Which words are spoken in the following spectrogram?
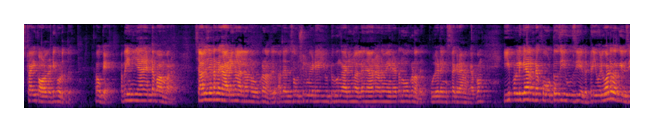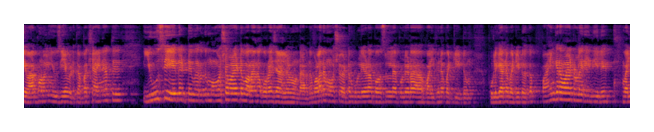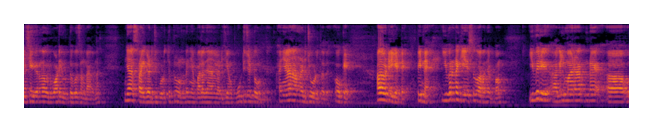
സ്ട്രൈക്ക് ഓൾറെഡി കൊടുത്ത്. ഓക്കെ അപ്പോൾ ഇനി ഞാൻ എന്റെ ഭാഗം പറയാം. ശാലു ചേട്ടന്റെ കാര്യങ്ങളെല്ലാം നോക്കണത് അതായത് സോഷ്യൽ മീഡിയ യൂട്യൂബും കാര്യങ്ങളെല്ലാം ഞാനാണ് മെയിനായിട്ട് നോക്കണത് പുള്ളിയുടെ ഇൻസ്റ്റാഗ്രാമൊക്കെ അപ്പം ഈ പുള്ളിക്കാരന്റെ ഫോട്ടോസ് യൂസ് ചെയ്തിട്ട് ഒരുപാട് പേർക്ക് യൂസ് ചെയ്യാം ആർക്കാണെങ്കിലും യൂസ് ചെയ്യാൻ എടുക്കാം. പക്ഷെ അതിനകത്ത് യൂസ് ചെയ്തിട്ട് വെറുതെ മോശമായിട്ട് പറയുന്ന കുറേ ചാനലുകൾ ഉണ്ടായിരുന്നു. വളരെ മോശമായിട്ടും പുള്ളിയുടെ പേഴ്സണൽ പുള്ളിയുടെ വൈഫിനെ പറ്റിയിട്ടും പുള്ളിക്കാരനെ പറ്റിയിട്ടും ഒക്കെ ഭയങ്കരമായിട്ടുള്ള രീതിയിൽ വലിച്ചു കയറുന്ന ഒരുപാട് യൂട്യൂബേഴ്സ് ഉണ്ടായിരുന്നു. ഞാൻ സ്ട്രൈക്ക് അടിച്ച് കൊടുത്തിട്ടുമുണ്ട് ഞാൻ പല ചാനൽ അടിച്ച് ഞാൻ പൂട്ടിച്ചിട്ടുമുണ്ട്. അത് ഞാനാണ് അടിച്ചു കൊടുത്തത്. ഓക്കെ അതോട്ടിരിക്കട്ടെ പിന്നെ ഇവരുടെ കേസ് പറഞ്ഞപ്പം ഇവർ അഖിൽമാരാറിന്റെ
